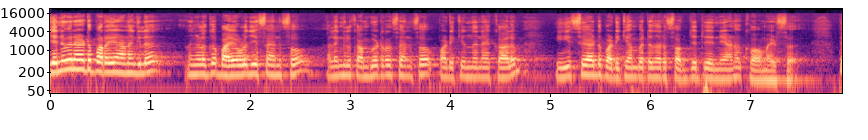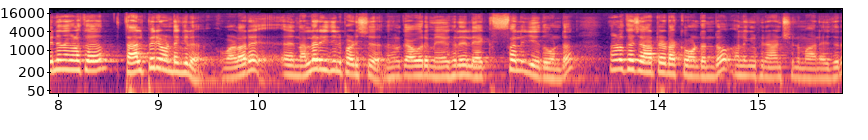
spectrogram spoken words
ജെനുവനായിട്ട് പറയുകയാണെങ്കിൽ നിങ്ങൾക്ക് ബയോളജി സയൻസോ അല്ലെങ്കിൽ കമ്പ്യൂട്ടർ സയൻസോ പഠിക്കുന്നതിനേക്കാളും ഈസി ആയിട്ട് പഠിക്കാൻ പറ്റുന്ന ഒരു സബ്ജക്റ്റ് തന്നെയാണ് കോമേഴ്സ് പിന്നെ നിങ്ങൾക്ക് താല്പര്യമുണ്ടെങ്കിൽ വളരെ നല്ല രീതിയിൽ പഠിച്ച് നിങ്ങൾക്ക് ആ ഒരു മേഖലയിൽ എക്സൽ ചെയ്തുകൊണ്ട് നിങ്ങൾക്ക് ചാർട്ടേഡ് അക്കൗണ്ടന്റോ അല്ലെങ്കിൽ ഫിനാൻഷ്യൽ മാനേജർ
